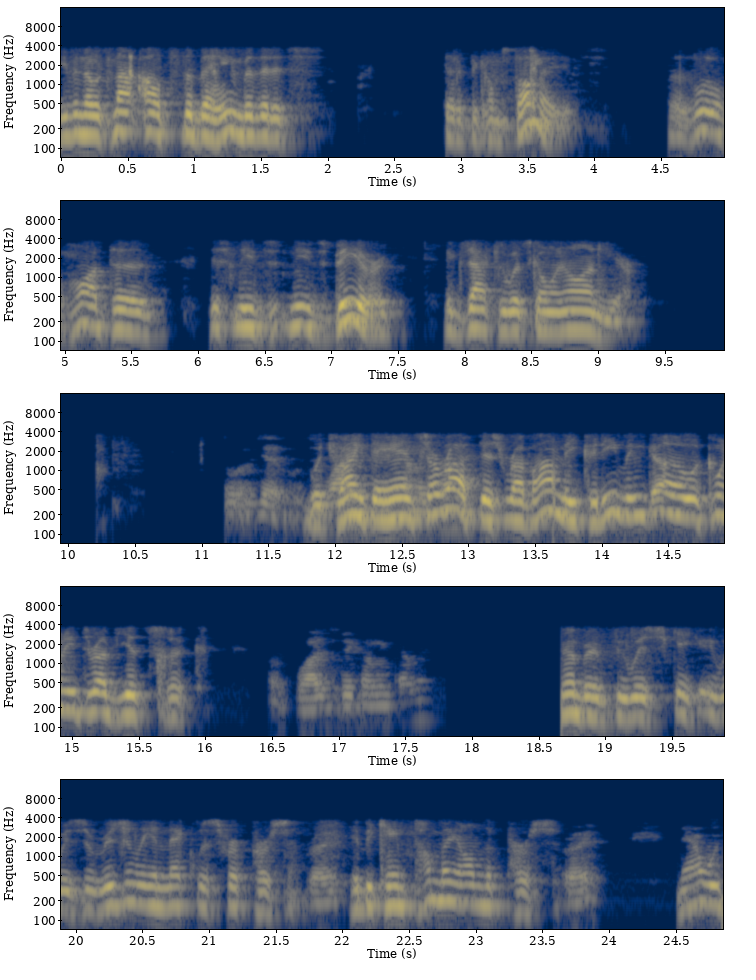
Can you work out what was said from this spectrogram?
Even though it's not out the behema that it's that it becomes tummy. It's, it's a little hard to. This needs needs beard exactly what's going on here. We're trying to answer up. This Rav Ami could even go according to Rav Yitzchak. Why is it becoming tummy? Remember, it was it was originally a necklace for a person. Right. It became tummy on the person. Right. Now we,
